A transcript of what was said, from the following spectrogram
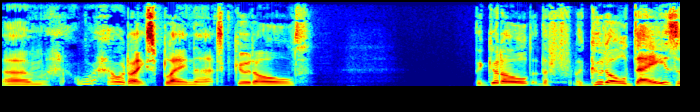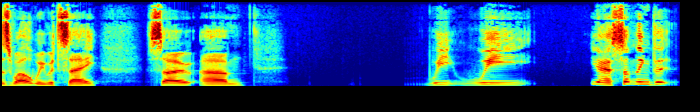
Um, how, how would I explain that? Good old, the good old, the, the good old days as well. We would say. So, um, we we yeah something that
